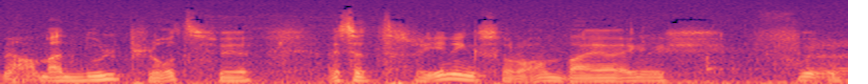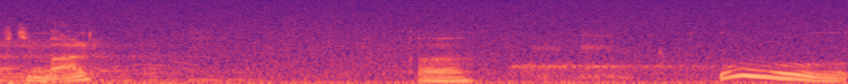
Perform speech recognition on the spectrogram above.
Wir haben einen null Platz für. Also Trainingsraum war ja eigentlich voll optimal. Uh. uh.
